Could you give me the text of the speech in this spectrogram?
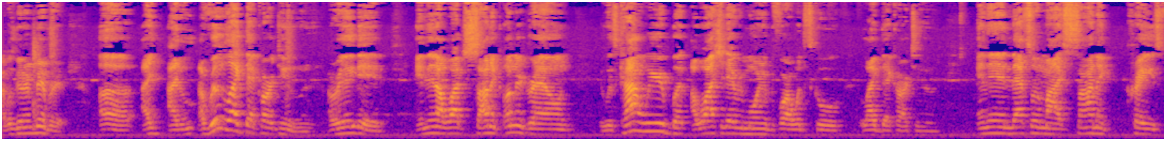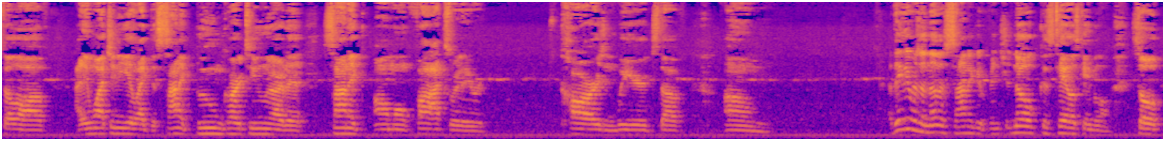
I was gonna remember it. Uh, I, I I really liked that cartoon. I really did. And then I watched Sonic Underground. It was kind of weird, but I watched it every morning before I went to school. Like that cartoon. And then that's when my Sonic craze fell off. I didn't watch any of like the Sonic Boom cartoon or the Sonic um, on Fox where they were cars and weird stuff. Um, I think there was another Sonic Adventure. No, because Tails came along. So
